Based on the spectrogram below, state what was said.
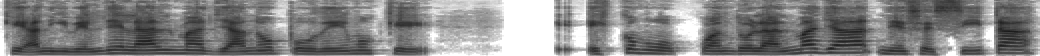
que a nivel del alma ya no podemos, que es como cuando el alma ya necesita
